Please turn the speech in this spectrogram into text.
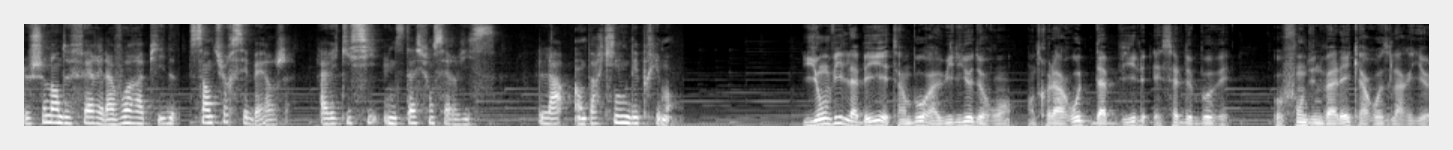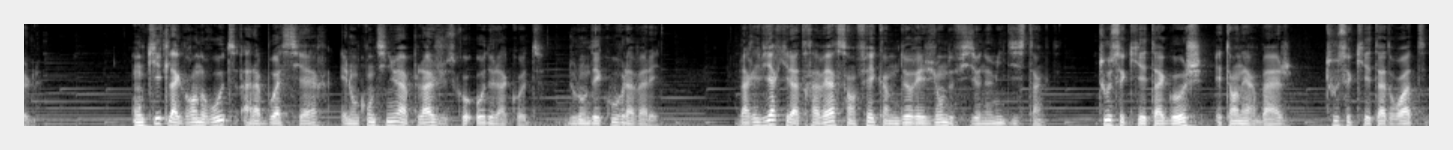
Le chemin de fer et la voie rapide ceinturent ces berges, avec ici une station-service, là un parking déprimant. Yonville-l'Abbaye est un bourg à 8 lieues de Rouen, entre la route d'Abbeville et celle de Beauvais, au fond d'une vallée qu'arrose la Rieule. On quitte la grande route à la Boissière et l'on continue à plat jusqu'au haut de la côte, d'où l'on découvre la vallée. La rivière qui la traverse en fait comme deux régions de physionomie distinctes. Tout ce qui est à gauche est en herbage, tout ce qui est à droite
